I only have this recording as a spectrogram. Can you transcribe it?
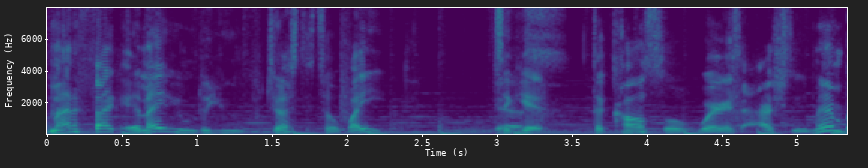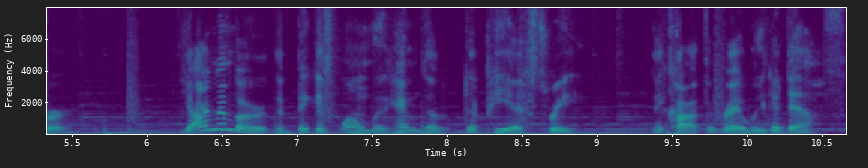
Matter of fact, it may even do you justice to wait to get the console where it's actually remember y'all remember the biggest one when it came to the ps3 they called it the red ring of death.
